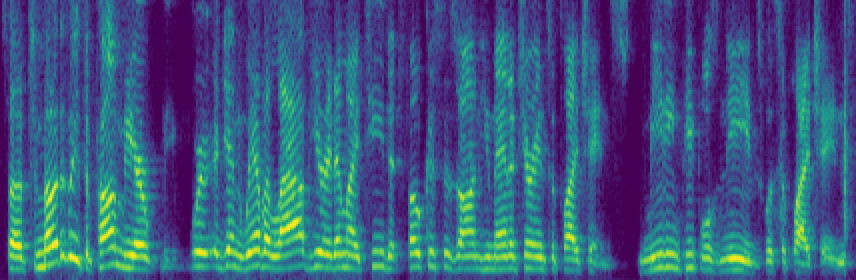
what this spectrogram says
So to motivate the problem here, we're again, we have a lab here at MIT that focuses on humanitarian supply chains, meeting people's needs with supply chains.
